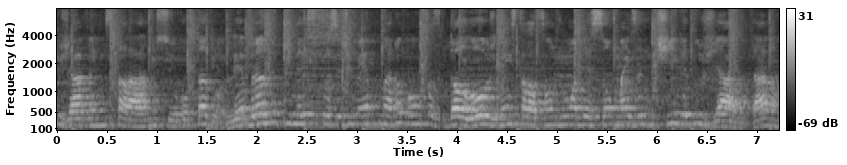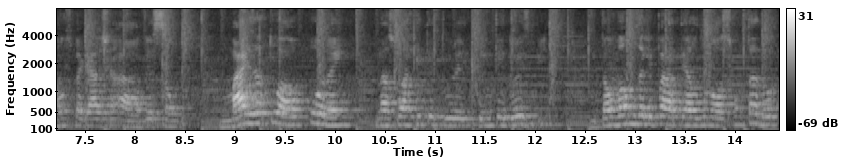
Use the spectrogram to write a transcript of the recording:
do Java e instalar no seu computador. Lembrando que nesse procedimento nós não vamos fazer download nem instalação de uma versão mais antiga do Java, tá? Nós vamos pegar a versão mais atual, porém na sua arquitetura 32 bits. Então vamos ali para a tela do nosso computador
